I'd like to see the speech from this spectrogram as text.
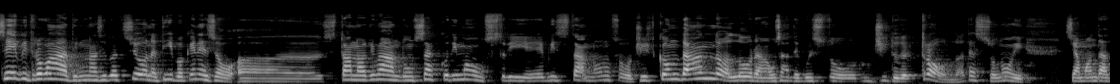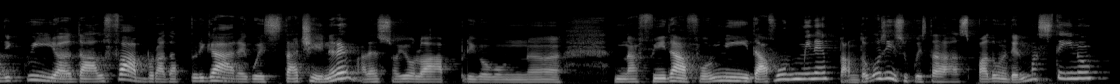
Se vi trovate in una situazione tipo, che ne so, uh, stanno arrivando un sacco di mostri e vi stanno, non so, circondando, allora usate questo ruggito del troll. Adesso noi siamo andati qui uh, da Alfabbro ad applicare questa cenere, adesso io lo applico con uh, un'affinità fornita fulmine, tanto così, su questa spadone del mastino.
